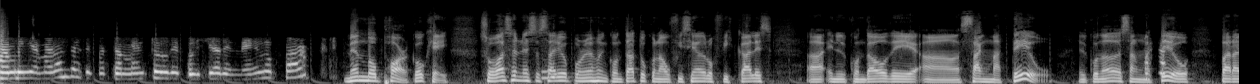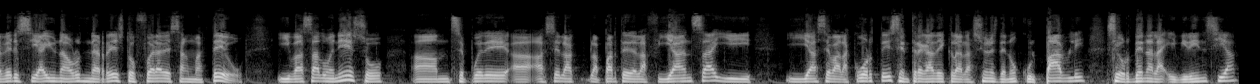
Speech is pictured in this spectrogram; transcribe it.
Ah, me llamaron del departamento de policía de Menlo Park. Menlo Park, ok. So va a ser necesario ponernos en contacto con la oficina de los fiscales ah, en el condado de ah, San Mateo, el condado de San Mateo, para ver si hay una orden de arresto fuera de San Mateo. Y basado en eso, am, se puede hacer la, parte de la fianza y, y ya se va a la corte, se entrega declaraciones de no culpable, se ordena la evidencia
